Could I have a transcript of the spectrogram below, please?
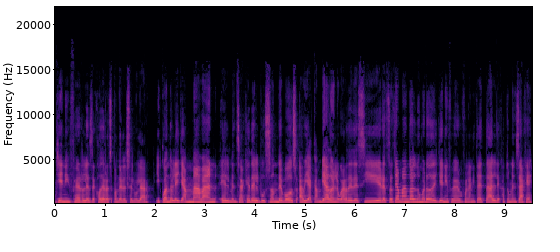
Jennifer les dejó de responder el celular. Y cuando le llamaban, el mensaje del buzón de voz había cambiado. En lugar de decir, estás llamando al número de Jennifer, fulanita de tal, deja tu mensaje,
